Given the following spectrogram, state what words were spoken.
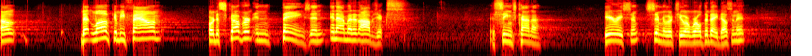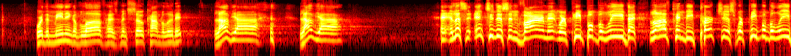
uh, that love can be found or discovered in things, in inanimate objects. It seems kind of eerie, sim- similar to our world today, doesn't it? Where the meaning of love has been so convoluted. Love ya, love ya. And, listen, into this environment where people believe that love can be purchased, where people believe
